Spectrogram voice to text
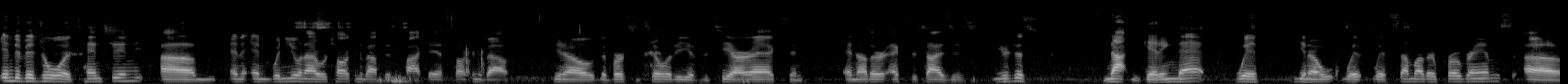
individual attention. Um, and and when you and I were talking about this podcast, talking about you know the versatility of the TRX and and other exercises, you're just not getting that with you know with with some other programs. Um,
